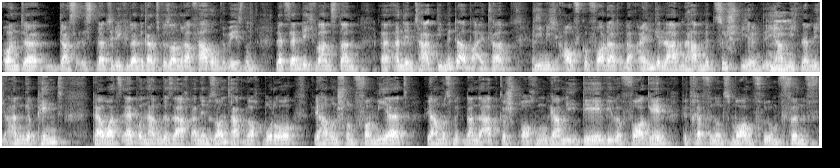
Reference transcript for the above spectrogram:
Und äh, das ist natürlich wieder eine ganz besondere Erfahrung gewesen. Und letztendlich waren es dann äh, an dem Tag die Mitarbeiter, die mich aufgefordert oder eingeladen haben, mitzuspielen. Die mhm. haben mich nämlich angepinkt per WhatsApp und haben gesagt, an dem Sonntag noch, Bodo, wir haben uns schon formiert, wir haben uns miteinander abgesprochen, wir haben die Idee, wie wir vorgehen, wir treffen uns morgen früh um fünf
